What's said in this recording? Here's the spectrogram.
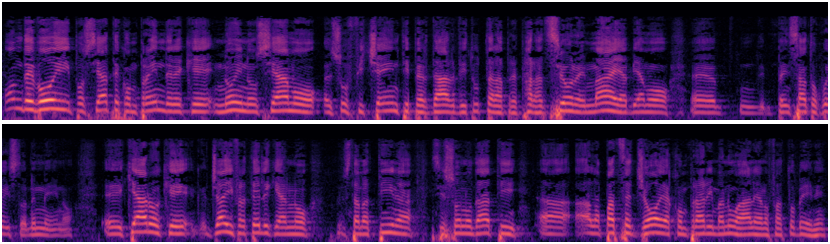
Onde voi possiate comprendere che noi non siamo eh, sufficienti per darvi tutta la preparazione, mai abbiamo eh, pensato questo nemmeno. È chiaro che già i fratelli che hanno stamattina si sono dati a- alla pazza gioia a comprare i manuali hanno fatto bene.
